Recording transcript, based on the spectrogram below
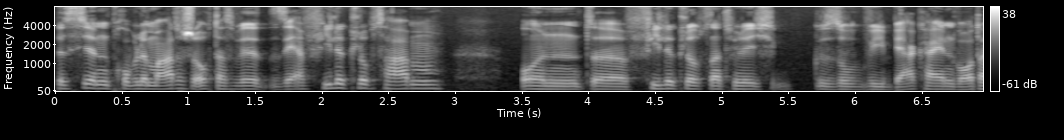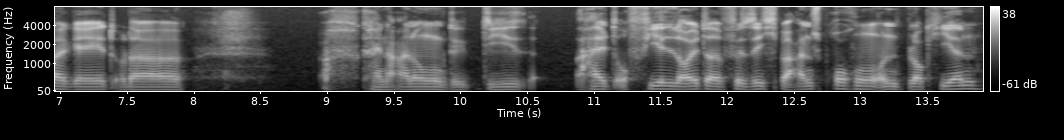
bisschen problematisch auch, dass wir sehr viele Clubs haben und äh, viele Clubs natürlich so wie Berghain, Watergate oder ach, keine Ahnung, die, die halt auch viel Leute für sich beanspruchen und blockieren.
